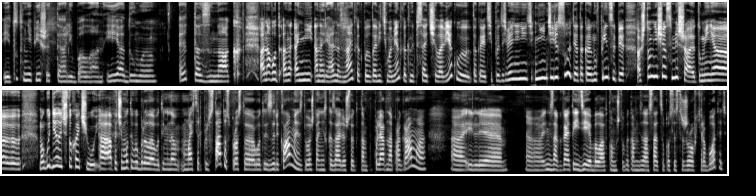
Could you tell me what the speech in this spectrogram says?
И тут мне пишет Тали Балан. И я думаю, это знак. Она вот, она, они, она реально знает, как подловить момент, как написать человеку, такая, типа, это тебя не, не, интересует? Я такая, ну, в принципе, а что мне сейчас мешает? У меня... Э, могу делать, что хочу. А, а почему ты выбрала вот именно мастер плюс статус? Просто вот из-за рекламы, из-за того, что они сказали, что это там популярная программа, э, или, э, не знаю, какая-то идея была в том, чтобы там, не знаю, остаться после стажировки работать?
